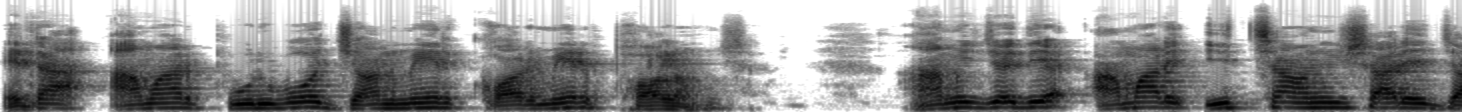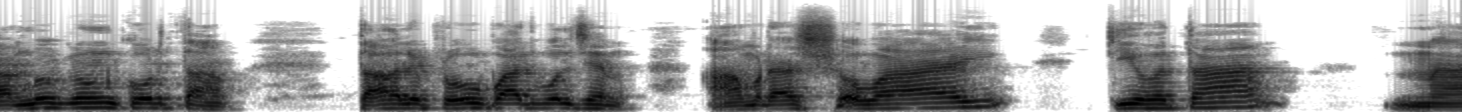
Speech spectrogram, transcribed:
এটা আমার পূর্ব জন্মের কর্মের ফল অনুসারে। আমি যদি আমার ইচ্ছা অনুসারে জন্মগ্রহণ করতাম, তাহলে প্রভুপাদ বলছেন, আমরা সবাই কি হতাম? না,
